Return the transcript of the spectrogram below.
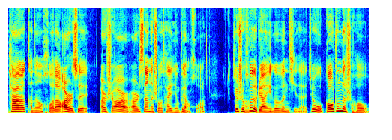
他可能活到二十岁、二十二、二十三的时候，他已经不想活了，就是会有这样一个问题在。就我高中的时候，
